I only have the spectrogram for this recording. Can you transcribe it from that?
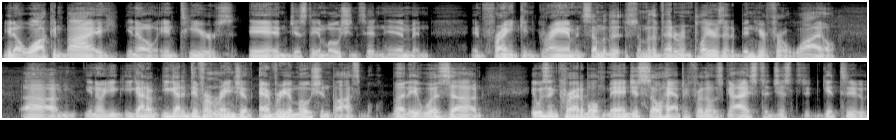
you know, walking by, you know, in tears and just the emotions hitting him and and Frank and Graham and some of the some of the veteran players that have been here for a while. Um, you know, you, you got a you got a different range of every emotion possible. But it was uh it was incredible, man. Just so happy for those guys to just get to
